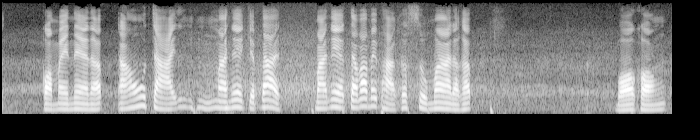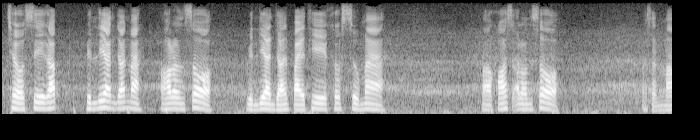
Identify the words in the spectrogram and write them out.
ก ก็ไม่แน่นะครับ เอาจ่ายมาเน่เก็บได้ มาเน่แต่ว่าไม่ผ่านก็ซูมาแล้วครับ บอลของเชลซีครับ วิลเลียนย้อนมาออลอนโซ วิลเลียนย้อนไปที่คร์กซูมามาคอสอลอนโซมาสันเมา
